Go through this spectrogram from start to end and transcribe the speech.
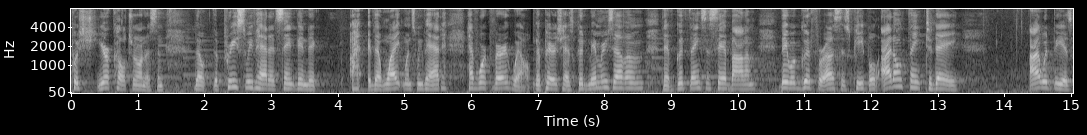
push your culture on us. And the, the priests we've had at St. Benedict uh, the white ones we've had have worked very well. The parish has good memories of them. They have good things to say about them. They were good for us as people. I don't think today I would be as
